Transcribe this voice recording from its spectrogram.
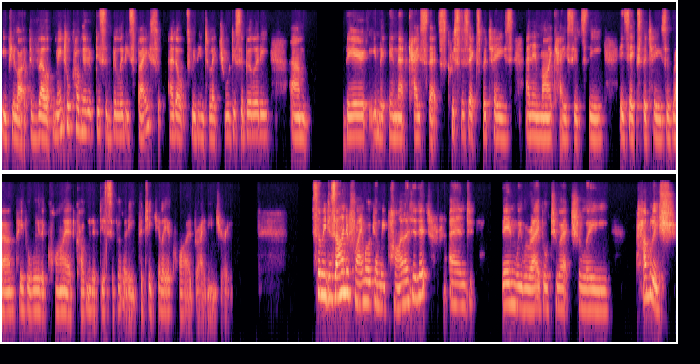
if you like, developmental cognitive disability space, adults with intellectual disability. Um, there in the in that case that's Chris's expertise and in my case it's the it's expertise around people with acquired cognitive disability particularly acquired brain injury so we designed a framework and we piloted it and then we were able to actually publish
